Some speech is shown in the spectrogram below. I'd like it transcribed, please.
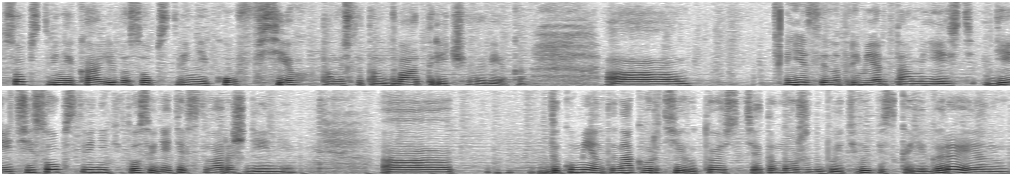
собственника, либо собственников всех, там, если там 2-3 человека. А, если, например, там есть дети собственники, то свидетельство о рождении документы на квартиру, то есть это может быть выписка ЕГРН,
